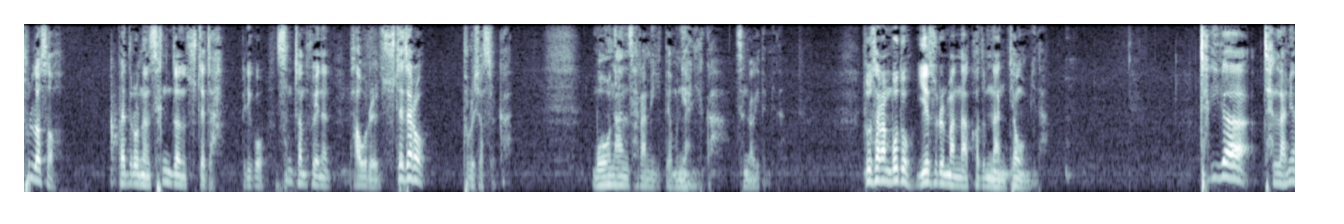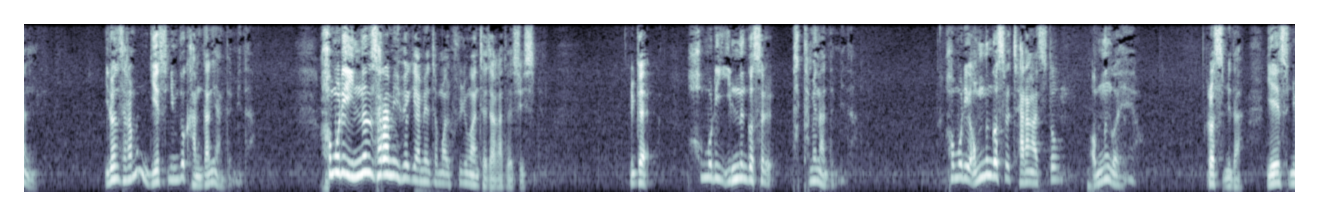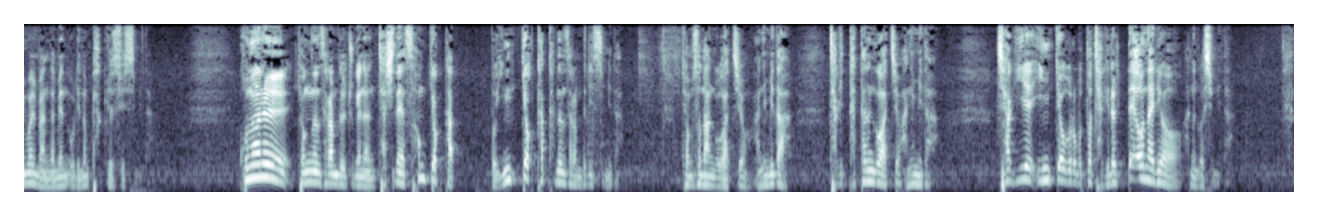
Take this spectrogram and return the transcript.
불러서 베드로는 생전 수제자 그리고 승천 후에는 바울을 수제자로 부르셨을까? 모난 사람이기 때문이 아닐까 생각이 됩니다. 두 사람 모두 예수를 만나 거듭난 경우입니다. 자기가 잘나면 이런 사람은 예수님도 감당이 안 됩니다. 허물이 있는 사람이 회개하면 정말 훌륭한 제자가 될 수 있습니다. 그러니까 허물이 있는 것을 탓하면 안 됩니다. 허물이 없는 것을 자랑할 수도 없는 거예요. 그렇습니다. 예수님을 만나면 우리는 바뀔 수 있습니다. 고난을 겪는 사람들 중에는 자신의 성격 탓, 또 인격 탓하는 사람들이 있습니다. 겸손한 것 같죠? 아닙니다. 자기 탓하는 것 같죠? 아닙니다. 자기의 인격으로부터 자기를 떼어내려 하는 것입니다.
